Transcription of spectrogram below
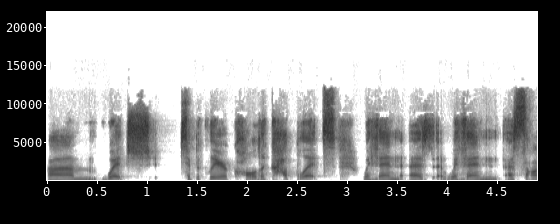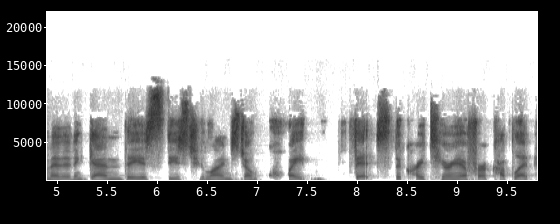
um, which typically are called a couplet within as within a sonnet. And again, these these two lines don't quite fit the criteria for a couplet,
